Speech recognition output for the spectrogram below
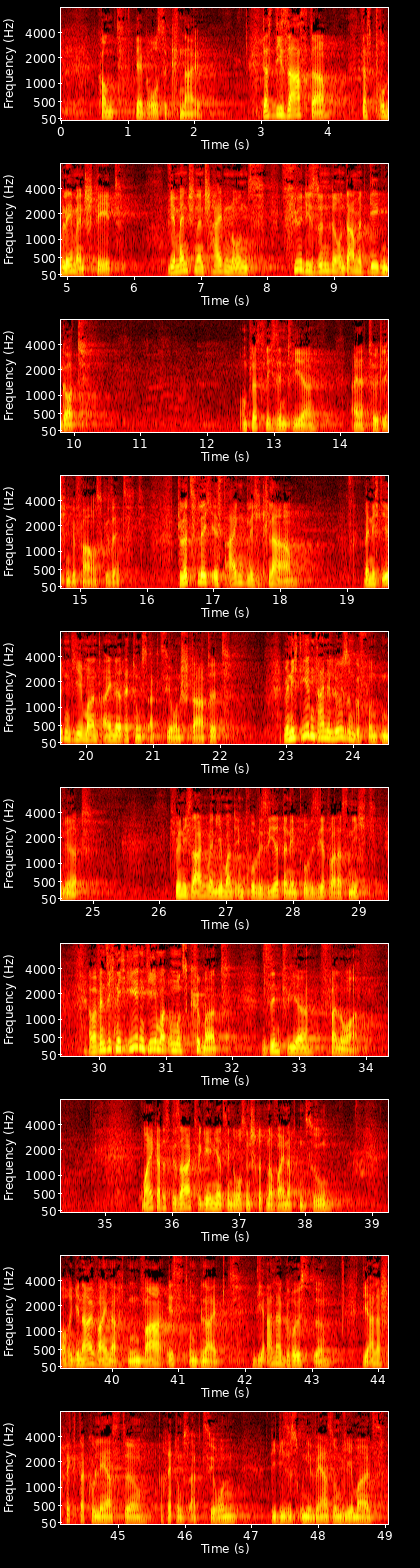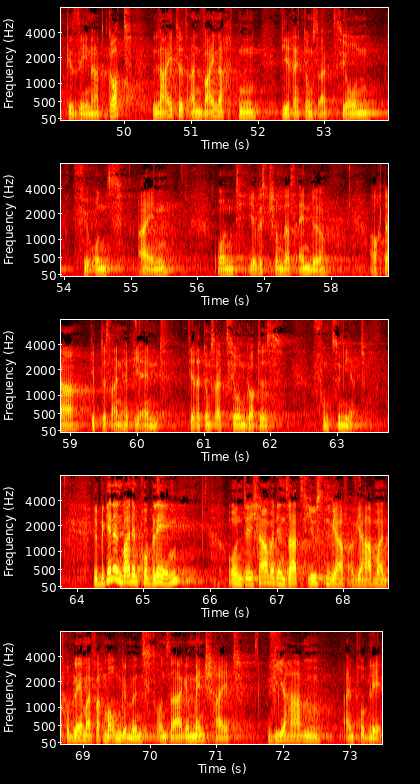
kommt der große Knall. Das Desaster, das Problem entsteht. Wir Menschen entscheiden uns für die Sünde und damit gegen Gott. Und plötzlich sind wir einer tödlichen Gefahr ausgesetzt. Plötzlich ist eigentlich klar, wenn nicht irgendjemand eine Rettungsaktion startet, wenn nicht irgendeine Lösung gefunden wird, ich will nicht sagen, wenn jemand improvisiert, denn improvisiert war das nicht, aber wenn sich nicht irgendjemand um uns kümmert, sind wir verloren. Mike hat es gesagt, wir gehen jetzt in großen Schritten auf Weihnachten zu. Original Weihnachten war, ist und bleibt die allergrößte die allerspektakulärste Rettungsaktion, die dieses Universum jemals gesehen hat. Gott leitet an Weihnachten die Rettungsaktion für uns ein. Und ihr wisst schon das Ende. Auch da gibt es ein Happy End. Die Rettungsaktion Gottes funktioniert. Wir beginnen bei dem Problem. Und ich habe den Satz, Houston, wir haben ein Problem einfach mal umgemünzt und sage, Menschheit, wir haben ein Problem.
